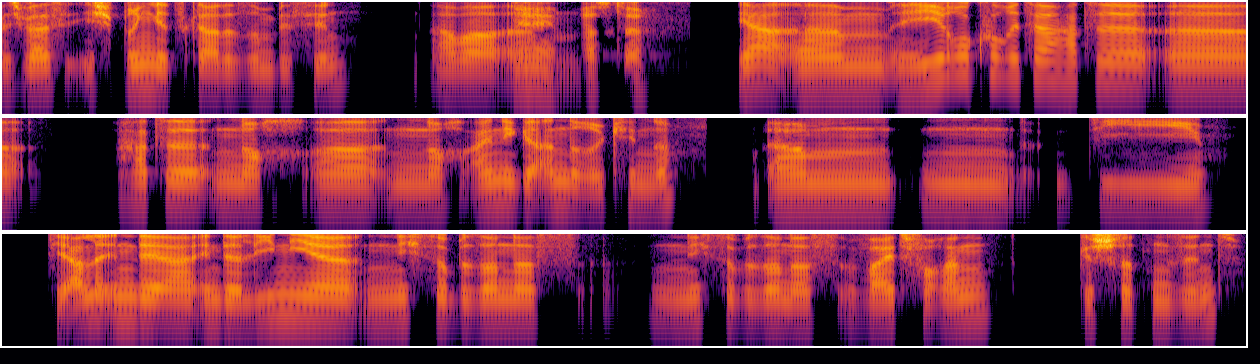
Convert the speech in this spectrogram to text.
Ich weiß, ich springe jetzt gerade so ein bisschen, aber ähm, nee, passt ja. ja, ähm, Hiro Kurita hatte, äh, hatte noch, äh, noch einige andere Kinder, ähm, die, die alle in der, in der Linie nicht so besonders, nicht so besonders weit vorangeschritten sind.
